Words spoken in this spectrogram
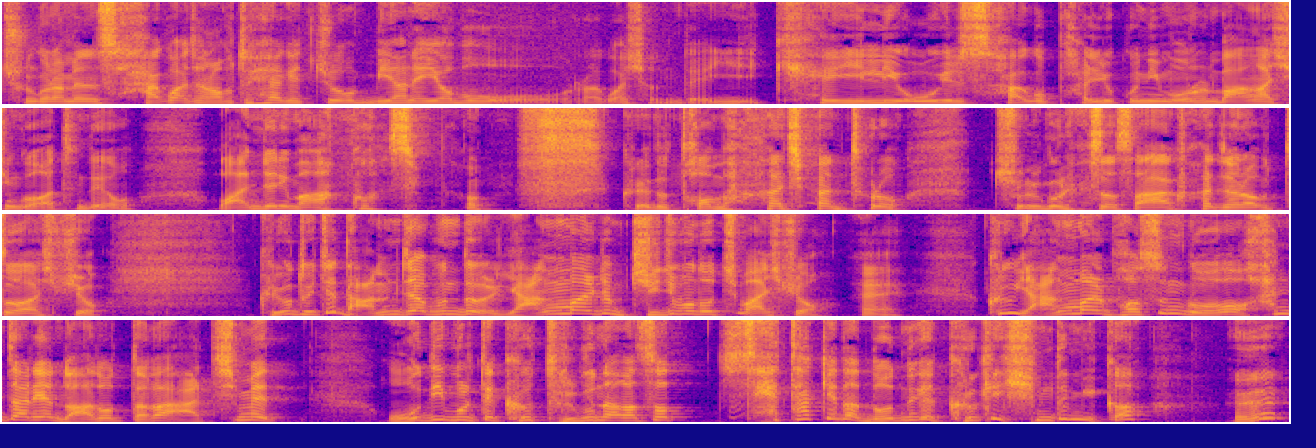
출근하면 사과 전화부터 해야겠죠. 미안해 여보라고 하셨는데 이 K125149869님 오늘 망하신 것 같은데요. 완전히 망한 것 같습니다. 그래도 더 망하지 않도록 출근해서 사과 전화부터 하십시오. 그리고 도대체 남자분들 양말 좀 뒤집어 놓지 마십시오. 예. 네. 그리고 양말 벗은 거 한 자리에 놔뒀다가 아침에 옷 입을 때 그거 들고 나가서 세탁기에다 넣는 게 그렇게 힘듭니까? 예?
